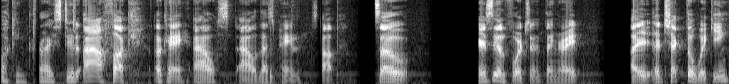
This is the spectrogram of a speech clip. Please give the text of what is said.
fucking Christ, dude. Ah, fuck. Okay, ow, ow, that's pain. Stop. So, here's the unfortunate thing, right? I, I checked the wiki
